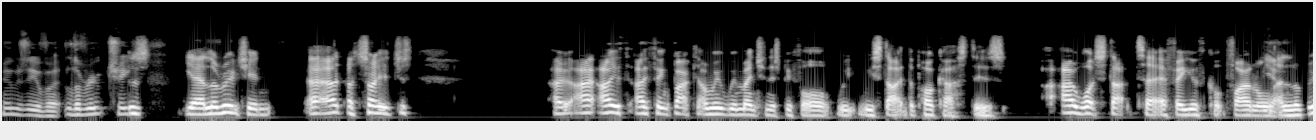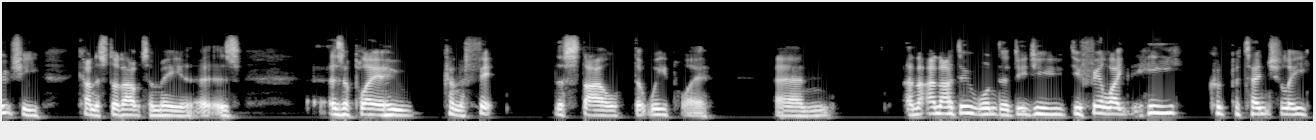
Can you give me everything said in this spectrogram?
who's the other? Larouci. Does Yeah, Larouci. Uh, uh, sorry, just I, I I think back. I mean, we mentioned this before we, we started the podcast. Is I watched that uh, FA Youth Cup final, Yeah. and Larouci kind of stood out to me as as a player who kind of fit the style that we play, and and and I do wonder, did you do you feel like he could potentially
